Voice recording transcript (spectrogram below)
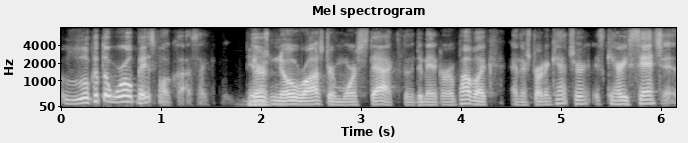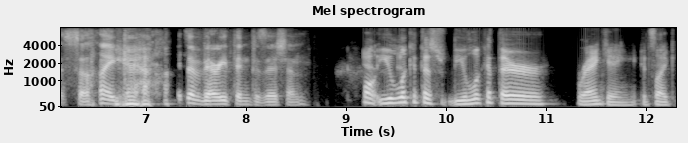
Look at the World Baseball Classic. Yeah. There's no roster more stacked than the Dominican Republic, and their starting catcher is Gary Sanchez. So like, Yeah. it's a very thin position. Well, you look at this, you look at their ranking, it's like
